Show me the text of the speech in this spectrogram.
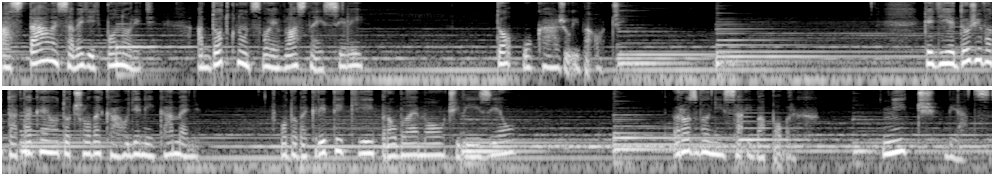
a stále sa vedieť ponoriť a dotknúť svojej vlastnej sily, to ukážu iba oči. Keď je do života takéhoto človeka hodený kameň v podobe kritiky, problémov či víziev, rozvlní sa iba povrch. Nič viac.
